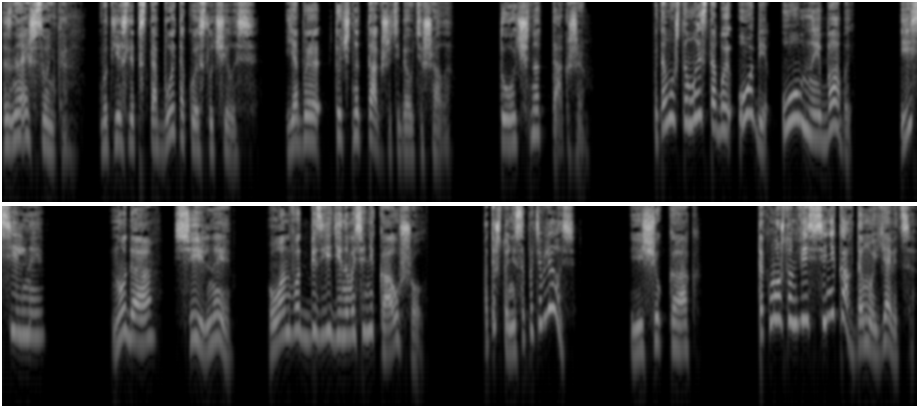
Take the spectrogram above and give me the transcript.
Знаешь, Сонька, вот если б с тобой такое случилось, я бы точно так же тебя утешала. Точно так же. Потому что мы с тобой обе умные бабы. И сильные. Ну да, сильные. Он вот без единого синяка ушел. А ты что, не сопротивлялась? Еще как. Так может, он весь в синяках домой явится?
